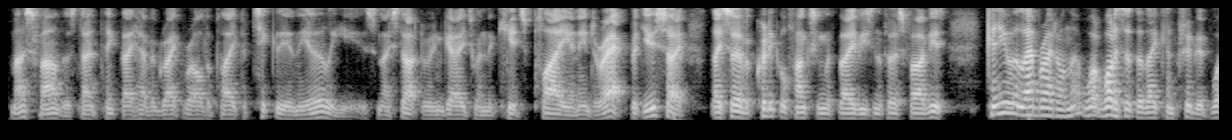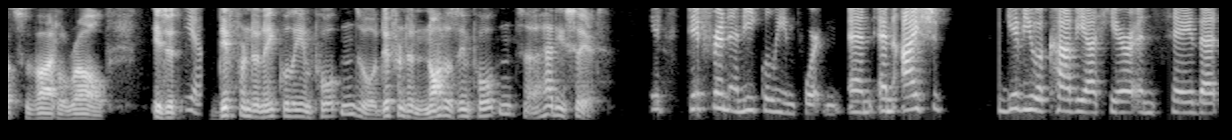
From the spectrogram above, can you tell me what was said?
Most fathers don't think they have a great role to play, particularly in the early years, and they start to engage when the kids play and interact. But you say they serve a critical function with babies in the first five years. Can you elaborate on that? What, what is it that they contribute? What's the vital role? Is it yeah. different and equally important, or different and not as important? Uh, how do you see it? It's different and equally important. And and I should give you a caveat here and say that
